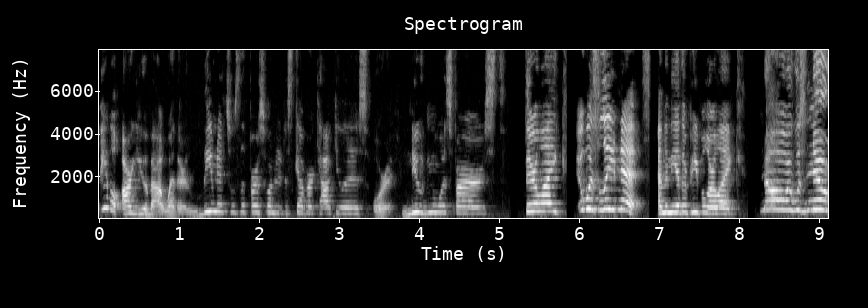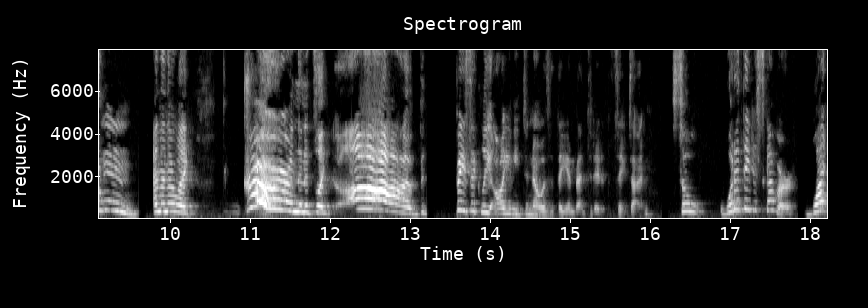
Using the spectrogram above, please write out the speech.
People argue about whether Leibniz was the first one to discover calculus or if Newton was first. They're like, it was Leibniz! And then the other people are like, no, it was Newton! And then they're like, Grr! and then it's like, ah! But basically, all you need to know is that they invented it at the same time. So, what did they discover? What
